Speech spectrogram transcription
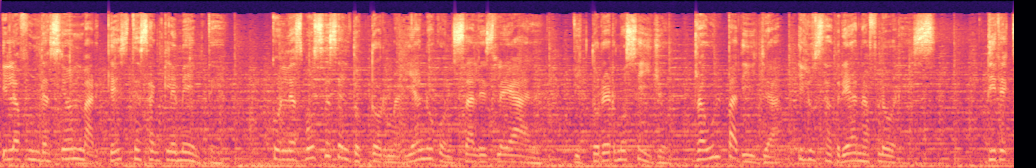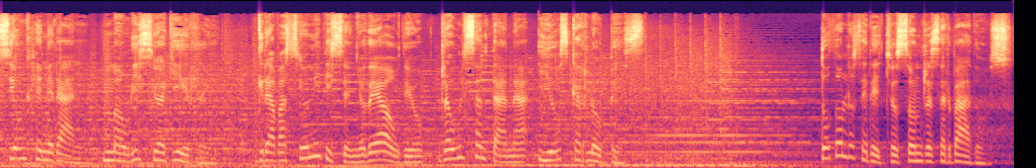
y la Fundación Marqués de San Clemente. Con las voces del doctor Mariano González Leal, Víctor Hermosillo, Raúl Padilla y Luz Adriana Flores. Dirección General, Mauricio Aguirre. Grabación y diseño de audio, Raúl Santana y Óscar López. Todos los derechos son reservados.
